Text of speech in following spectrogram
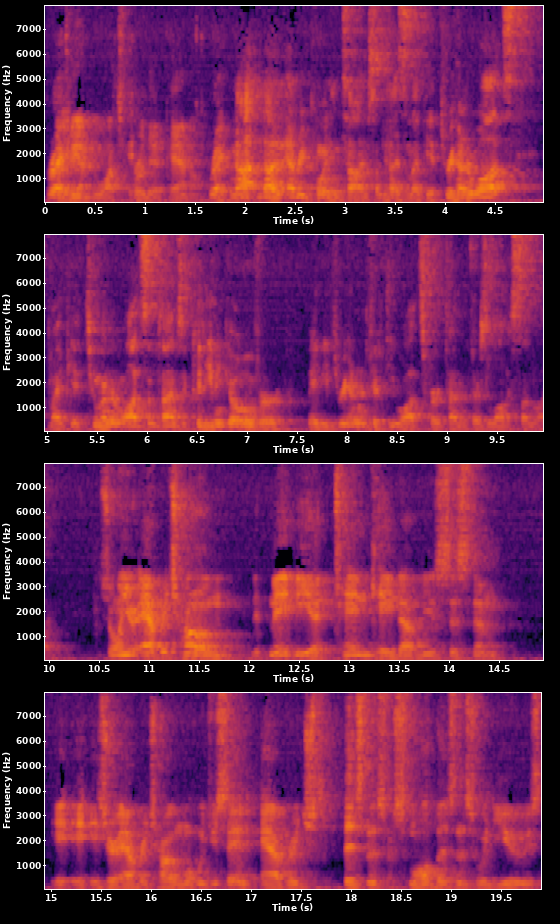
Right. 300 watts per that panel. Right, not, not at every point in time. Sometimes it might be at 300 watts, it might be at 200 watts, sometimes it could even go over maybe 350 watts for a time if there's a lot of sunlight. So on your average home, it may be a 10 kW system, is your average home. What would you say an average business or small business would use?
